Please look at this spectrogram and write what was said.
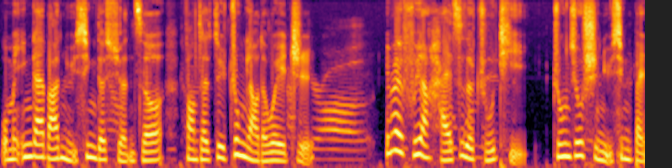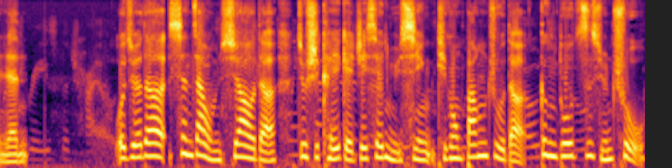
我们应该把女性的选择放在最重要的位置，因为抚养孩子的主体终究是女性本人。我觉得现在我们需要的就是可以给这些女性提供帮助的更多咨询处。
